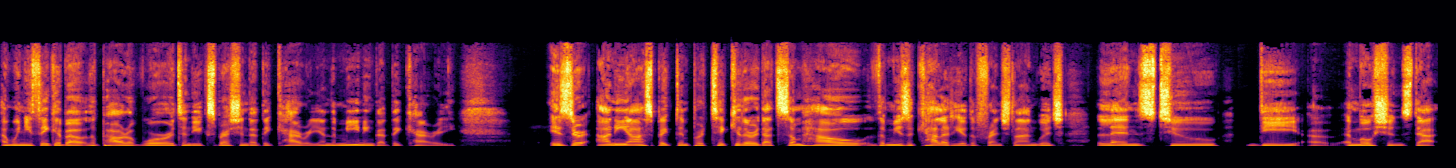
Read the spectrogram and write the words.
and when you think about the power of words and the expression that they carry and the meaning that they carry, is there any aspect in particular that somehow the musicality of the French language lends to the uh, emotions that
